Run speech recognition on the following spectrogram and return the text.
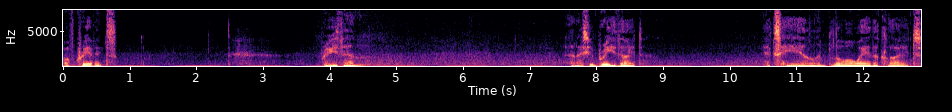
of cravings. Breathe in. And as you breathe out, exhale and blow away the clouds.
